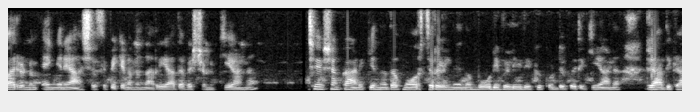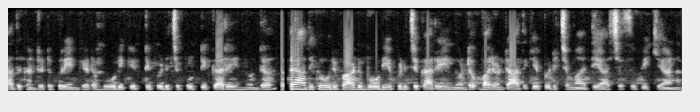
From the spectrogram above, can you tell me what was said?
വരുണും എങ്ങനെ ആശ്വസിപ്പിക്കണമെന്ന് അറിയാതെ വിഷമിക്കുകയാണ്. ശേഷം കാണിക്കുന്നത് മോർച്ചറിയിൽ നിന്നും ബോഡി വെളിയിലേക്ക് കൊണ്ടുവരികയാണ്. രാധിക അത് കണ്ടിട്ട് പ്രിയങ്കയുടെ ബോഡി കെട്ടിപ്പിടിച്ച് പൊട്ടിക്കരയുന്നുണ്ട്. രാധിക ഒരുപാട് ബോഡിയെ പിടിച്ച് കരയുന്നുണ്ട്. വരുൺ രാധികയെ പിടിച്ചു മാറ്റി ആശ്വസിപ്പിക്കുകയാണ്.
